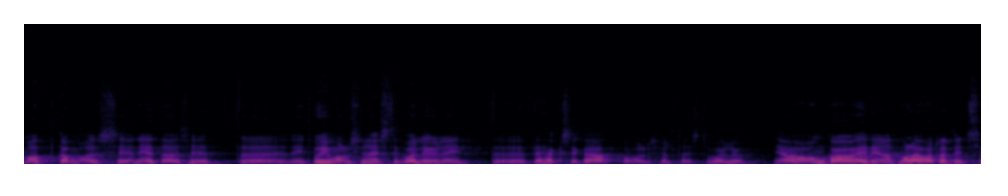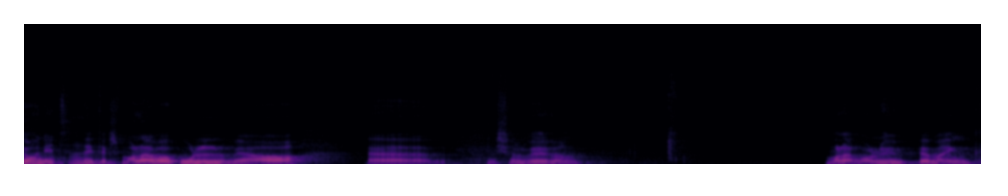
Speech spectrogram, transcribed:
matkamas ja nii edasi, et äh, neid võimalusi on hästi palju, neid äh, tehakse ka tavaliselt hästi palju. Ja on ka erinevad maleva traditsioonid mm, -hmm. näiteks malevapulm ja äh, mis seal veel on, maleva olümpiamäng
